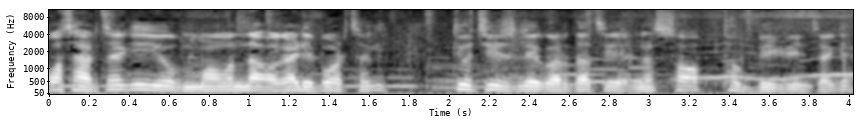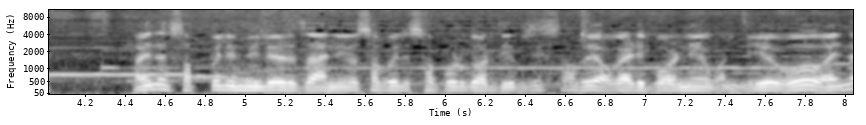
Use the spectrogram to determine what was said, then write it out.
पछाड्छ कि यो मभन्दा अगाडि बढ्छ कि त्यो चिजले गर्दा चाहिँ होइन सब थोक बिग्रिन्छ क्या। होइन सबैले मिलेर जाने हो सबैले सपोर्ट गरिदिएपछि सबै अगाडि बढ्ने भन्ने हो होइन?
